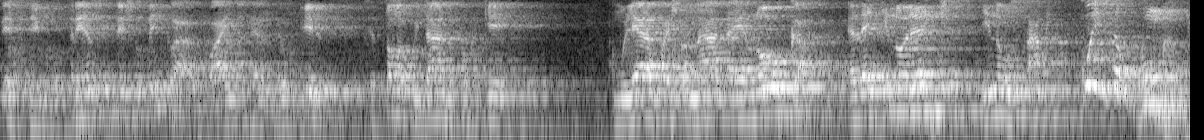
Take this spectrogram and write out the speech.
versículo 13 deixou bem claro, o pai dizendo, meu filho, você toma cuidado porque a mulher apaixonada é louca, ela é ignorante e não sabe coisa alguma,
